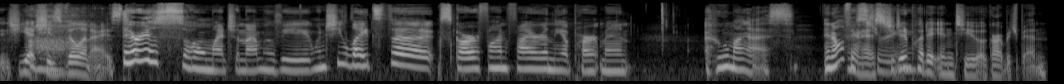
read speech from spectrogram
yet she's villainized. There is so much in that movie. When she lights the scarf on fire in the apartment. Who among us? In all fairness, she did put it into a garbage bin,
